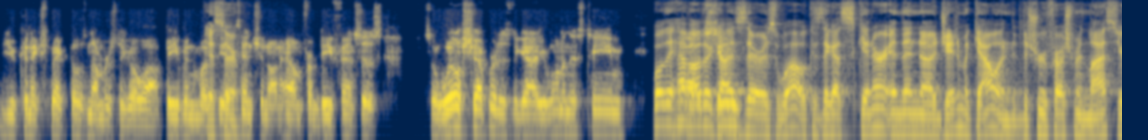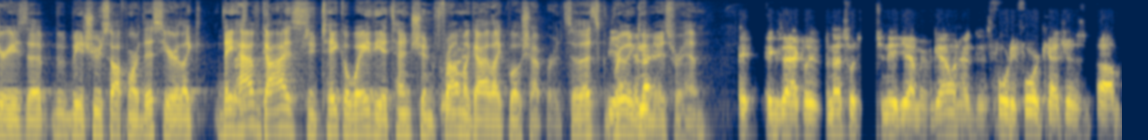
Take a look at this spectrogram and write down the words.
you can expect those numbers to go up, even with yes, the sir. attention on him from defenses. So Will Sheppard is the guy you want on this team. Well, they have uh, other guys there as well because they got Skinner and then uh, Jayden McGowan, the true freshman last year. He's a would be a true sophomore this year. Like they have guys to take away the attention from right. a guy like Will Sheppard. So that's yeah, really good that, news for him. Exactly, and that's what you need. Yeah, McGowan had his 44 catches. Um,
